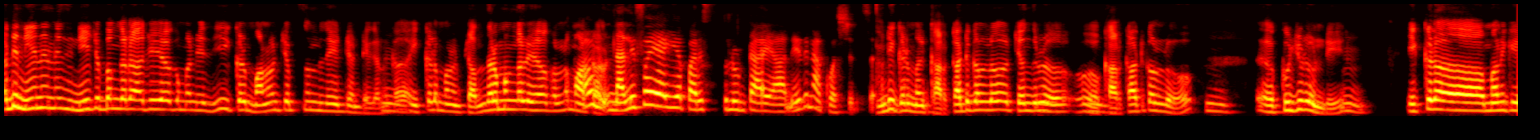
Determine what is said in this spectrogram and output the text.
అంటే నేననేది నీచభంగ రాజయోగం అనేది ఇక్కడ మనం చెప్తున్నది ఏంటంటే కనుక. ఇక్కడ మనం చంద్రమంగళ యోగంలో మాట్లాడుతున్నాం నలిఫై అయ్యే పరిస్థితులు ఉంటాయా అనేది నా క్వశ్చన్ సార్ అంటే ఇక్కడ మన కర్కాటకంలో చంద్రుడు. కర్కాటకంలో కుజుడు ఉండి. ఇక్కడ మనకి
